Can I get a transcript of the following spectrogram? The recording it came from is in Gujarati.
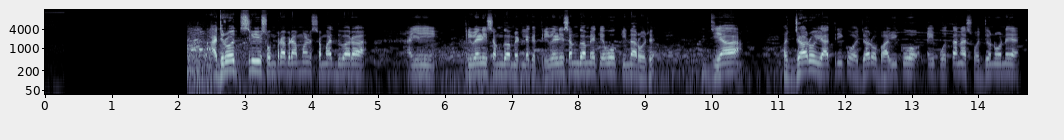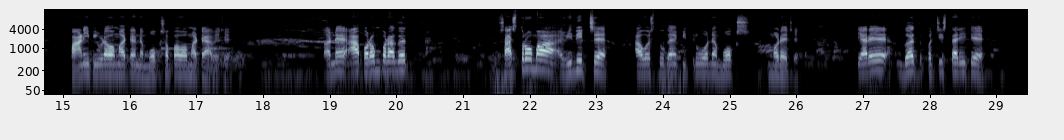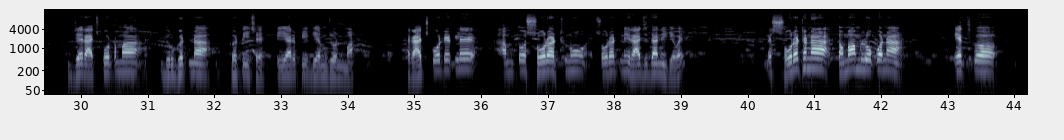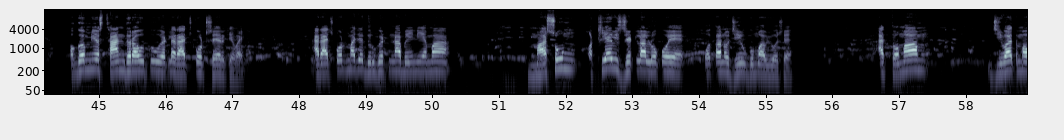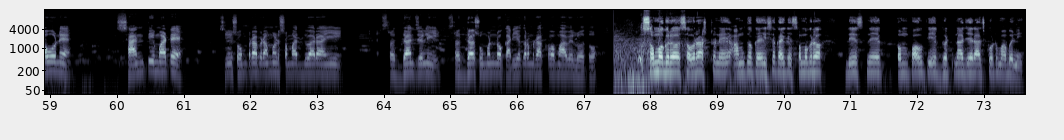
આજરોજ શ્રી સોમપ્રા બ્રાહ્મણ સમાજ દ્વારા અહીં ત્રિવેણી સંગમ એટલે કે ત્રિવેણી સંગમ એક એવો કિનારો છે, જ્યાં હજારો યાત્રિકો, હજારો ભાવિકો અહીં પોતાના સ્વજનોને પાણી પીવડાવવા માટે અને મોક્ષ અપાવવા માટે આવે છે. અને આ પરંપરાગત શાસ્ત્રોમાં વિદિત છે, આ વસ્તુ કે પિતૃઓને મોક્ષ મળે છે. ત્યારે ગત પચીસ તારીખે જે રાજકોટમાં દુર્ઘટના ઘટી છે, ટીઆરપી ગેમ ઝોનમાં. રાજકોટ એટલે આમ તો સોરઠનું, સોરઠની રાજધાની કહેવાય. એટલે સોરઠના તમામ લોકોના એક અગમ્ય સ્થાન ધરાવતું એટલે રાજકોટ શહેર કહેવાય. આ રાજકોટમાં જે દુર્ઘટના બની એમાં માસૂમ અઠ્યાવીસ જેટલા લોકોએ પોતાનો જીવ ગુમાવ્યો છે. આ તમામ જીવાત્માઓને શાંતિ માટે શ્રી સોમપ્રા બ્રાહ્મણ સમાજ દ્વારા અહીં શ્રદ્ધાંજલિ શ્રદ્ધા સુમનનો કાર્યક્રમ રાખવામાં આવેલો હતો. સમગ્ર સૌરાષ્ટ્રને આમ તો કહી શકાય કે સમગ્ર દેશને કંપાવતી એક ઘટના જે રાજકોટમાં બની.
